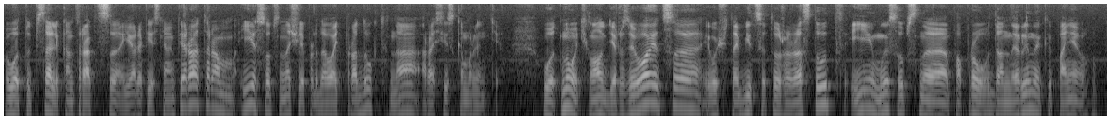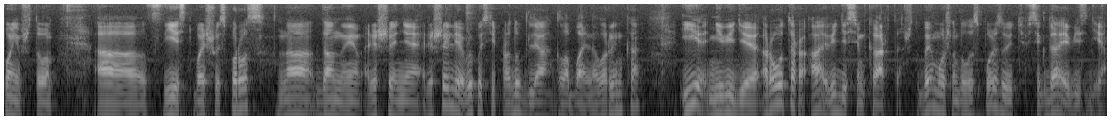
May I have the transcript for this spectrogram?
вот, подписали контракт с европейским оператором и, собственно, начали продавать продукт на российском рынке. Вот, но технологии развиваются, и, в общем-то, амбиции тоже растут, и мы, собственно, попробовав данный рынок и поняв, поняв что э, есть большой спрос на данные решения, решили выпустить продукт для глобального рынка, и не в виде роутера, а в виде сим-карты, чтобы ее можно было использовать всегда и везде.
